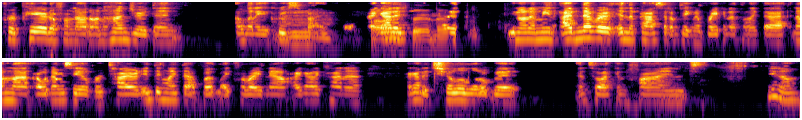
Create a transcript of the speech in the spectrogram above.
prepared or if I'm not on hundred, then I'm gonna get crucified. Mm, I gotta understand that. You know what I mean? I've never in the past said I'm taking a break or nothing like that. And I'm not, I would never say I'm retired, anything like that. But like for right now, I gotta kind of I gotta chill a little bit until I can find, you know,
